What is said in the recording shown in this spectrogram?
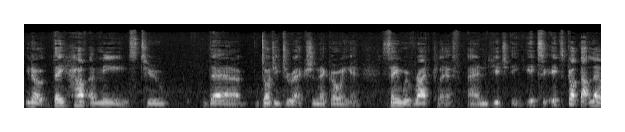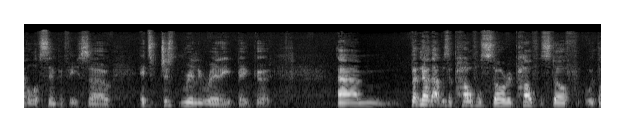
you know they have a means to their dodgy direction they're going in Same with Radcliffe, and you, it's it's got that level of sympathy. So it's just really, really big good. Um, but no, that was a powerful story, powerful stuff with the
